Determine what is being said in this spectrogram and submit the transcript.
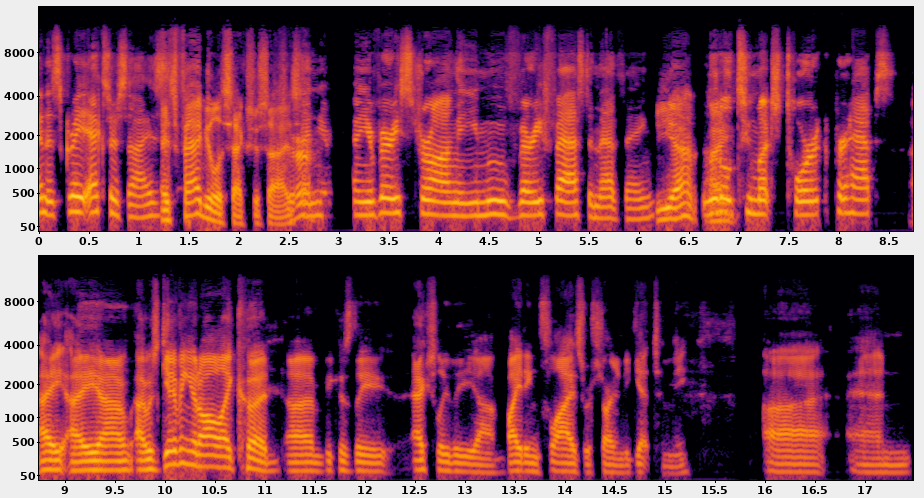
And it's great exercise. it's fabulous exercise. Sure. and you're and you're very strong and you move very fast in that thing. Yeah, A little I- too much torque, perhaps. I I uh, I was giving it all I could uh, because the actually the uh, biting flies were starting to get to me, uh, and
